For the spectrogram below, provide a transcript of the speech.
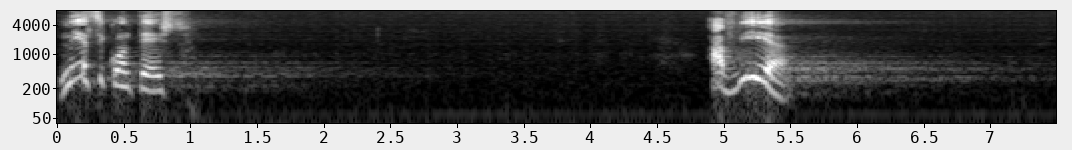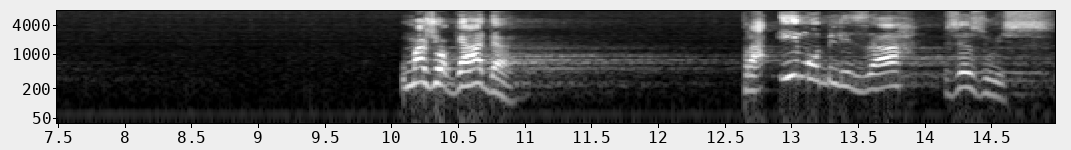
Nesse contexto, havia uma jogada para imobilizar Jesus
